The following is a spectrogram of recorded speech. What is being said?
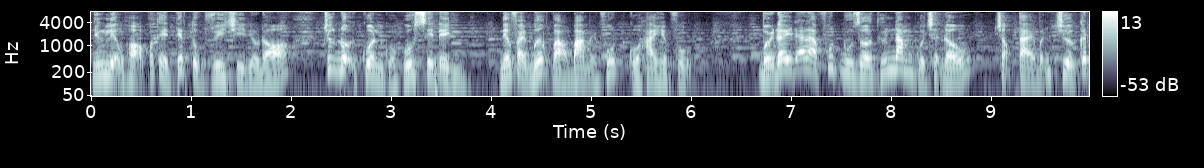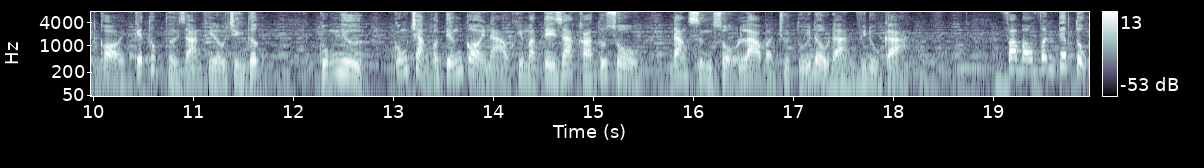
Nhưng liệu họ có thể tiếp tục duy trì điều đó trước đội quân của Gus Hiddink nếu phải bước vào 30 phút của hai hiệp phụ? Bởi đây đã là phút bù giờ thứ 5 của trận đấu, trọng tài vẫn chưa cất còi kết thúc thời gian thi đấu chính thức. Cũng như cũng chẳng có tiếng còi nào khi mà Teja Gattuso đang sừng sộ lao vào chuột túi đầu đàn Viduka. Pha bóng vẫn tiếp tục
